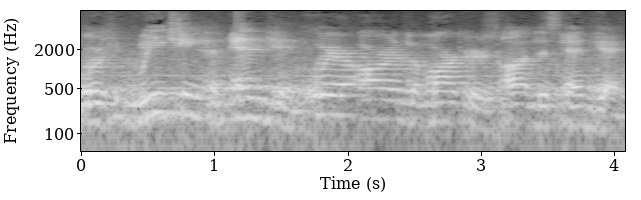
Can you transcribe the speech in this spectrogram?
We're reaching an end game. Where are the markers on this end game?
